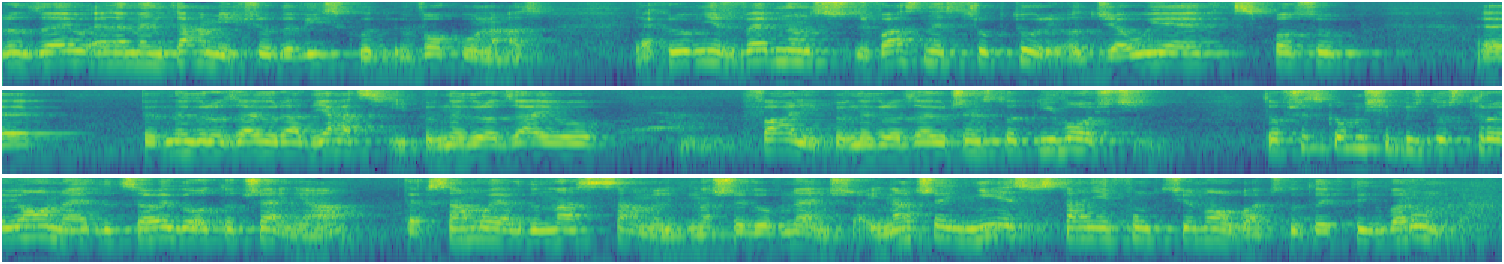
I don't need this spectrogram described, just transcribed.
rodzaju elementami w środowisku wokół nas, jak również wewnątrz własnej struktury. Oddziałuje w sposób e, pewnego rodzaju radiacji, pewnego rodzaju fali, pewnego rodzaju częstotliwości. To wszystko musi być dostrojone do całego otoczenia, tak samo jak do nas samych, do naszego wnętrza. Inaczej nie jest w stanie funkcjonować tutaj w tych warunkach.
